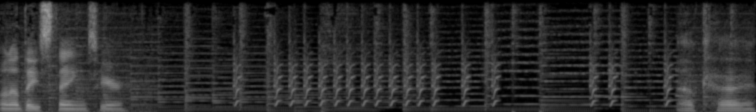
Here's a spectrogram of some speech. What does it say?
One of these things here. Okay.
